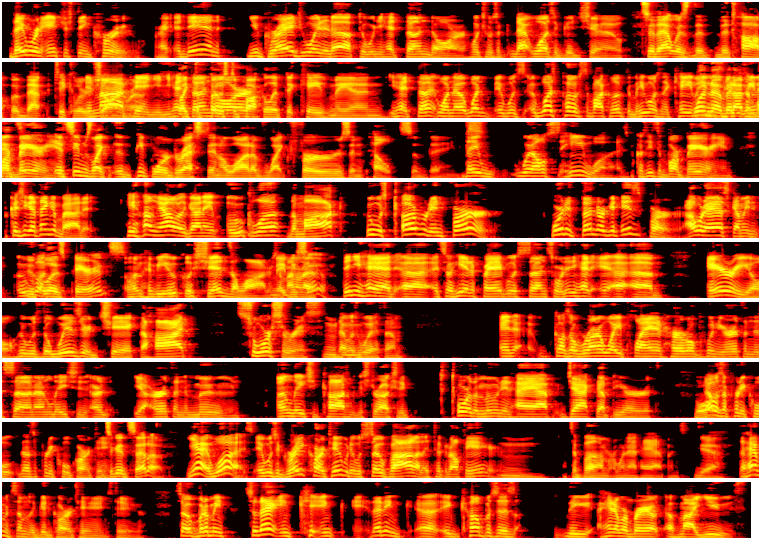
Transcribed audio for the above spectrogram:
They were an interesting crew, right? And then you graduated up to when you had Thundarr, which was a, that was a good show. So that was the the top of that particular genre. In my opinion, you had like the post-apocalyptic caveman. You had Thund. Well, no, it, wasn't, it was it was post-apocalyptic, but he wasn't a caveman. Well, no, was, but I mean, a barbarian. It seems like uh, people were dressed in a lot of like furs and pelts and things. They well, he was because he's a barbarian. Because you got to think about it. He hung out with a guy named Ookla the Mok, who was covered in fur. Where did Thundarr get his fur? I would ask. I mean, Ookla, Ookla's parents. well, maybe Ookla sheds a lot, or something. Maybe I don't know. so. Then you had, uh, and so he had a fabulous sun sword. Then you had uh, um, Ariel, who was the wizard chick, the hot sorceress that was Mhm. with him. And because a runaway planet hurtled between the Earth and the Sun, unleashing, or yeah, Earth and the Moon, unleashing cosmic destruction. It tore the Moon in half, jacked up the Earth. Boy, That was a pretty cool. That was a pretty cool cartoon. it's a good setup. yeah, it was. It was a great cartoon, but it was so violent they took it off the air. Mm, It's a bummer when that happens. yeah. Happens in some of the good cartoons too. So, but I mean, so that en- en- that en- uh, encompasses the Hanna Barbera of my youth.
